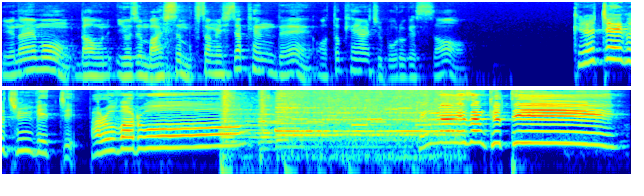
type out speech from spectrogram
유나이몽, 나 오늘 요즘 말씀 묵상을 시작했는데 어떻게 해야 할지 모르겠어. 그럴 줄 알고 준비했지. 바로 바로 백남의 삶 큐티.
